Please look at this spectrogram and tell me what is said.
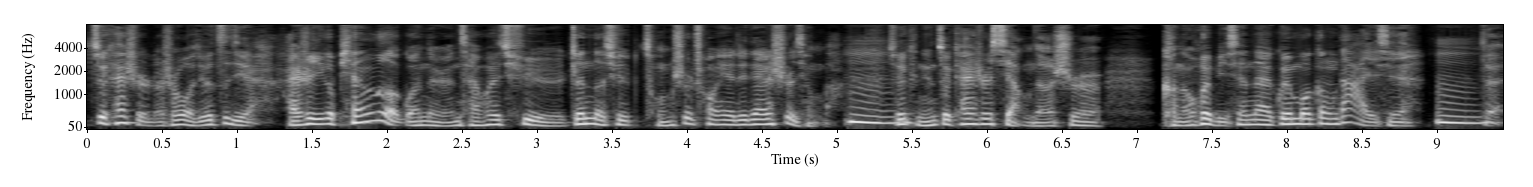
最开始的时候，我觉得自己还是一个偏乐观的人，才会去真的去从事创业这件事情吧。嗯所以肯定最开始想的是可能会比现在规模更大一些，嗯，对。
